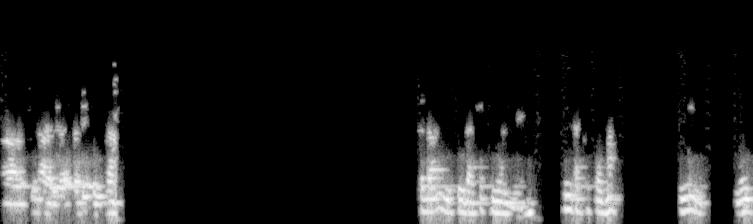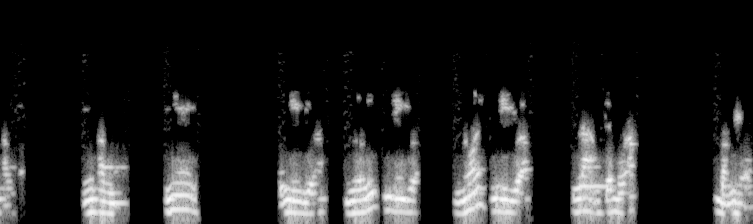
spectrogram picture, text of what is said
À, cái này là phải biết vì sao cái đó như chúng ta cách nhân vậy chúng ta có con mắt. Nhìn nên thấu nhìn thần nghe cũng đi vô óc ngửi cũng đi vô nói cũng đi vô làm cho bộ óc bận rộn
